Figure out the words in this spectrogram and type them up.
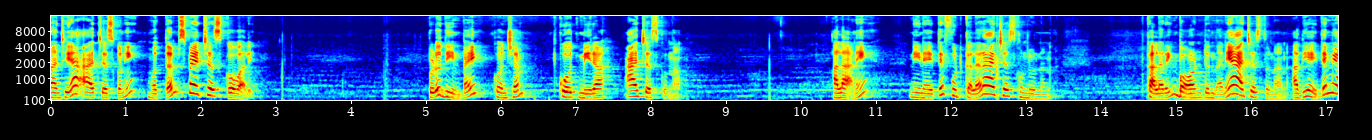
మంచిగా యాడ్ చేసుకొని మొత్తం స్ప్రెడ్ చేసుకోవాలి. ఇప్పుడు దీనిపై కొంచెం కొత్తిమీర యాడ్ చేసుకుందాం. అలానే నేనైతే ఫుడ్ కలర్ యాడ్ చేసుకుంటున్నాను. కలరింగ్ బాగుంటుందని యాడ్ చేస్తున్నాను. అది అయితే మీ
